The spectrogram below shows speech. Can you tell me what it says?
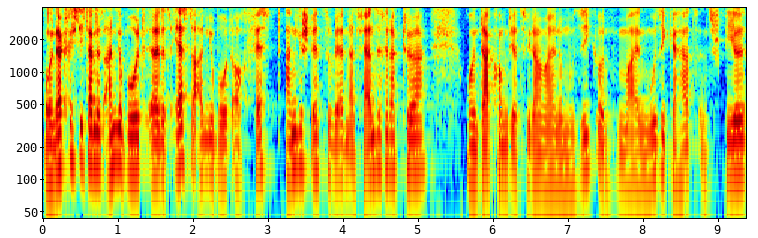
Und da kriegte ich dann das Angebot, äh, das erste Angebot, auch fest angestellt zu werden als Fernsehredakteur. Und da kommt jetzt wieder meine Musik und mein Musikerherz ins Spiel.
